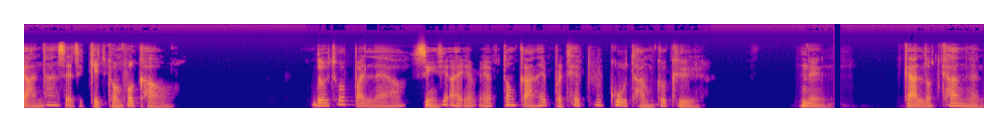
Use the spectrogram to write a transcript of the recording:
การด้านเศรษฐกิจของพวกเขา โดยทั่วไปแล้วสิ่งที่ IMF ต้องการให้ประเทศผู้กู้ทำก็คือ 1. การลดค่าเงิน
